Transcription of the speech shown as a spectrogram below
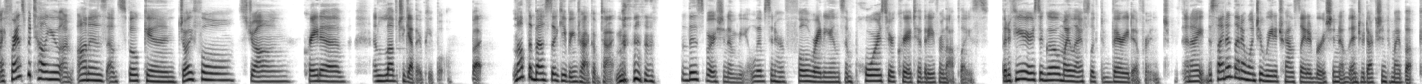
My friends would tell you I'm honest, outspoken, joyful, strong, creative, and love to gather people, but not the best at keeping track of time. this version of me lives in her full radiance and pours her creativity from that place. But a few years ago, my life looked very different, and I decided that I want to read a translated version of the introduction to my book,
